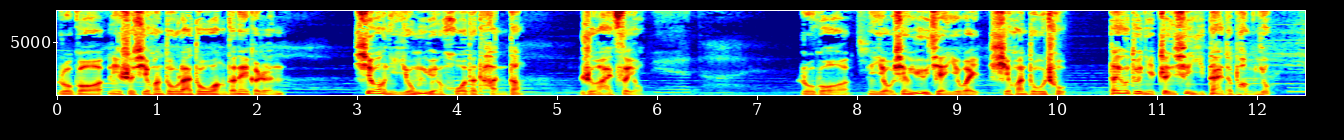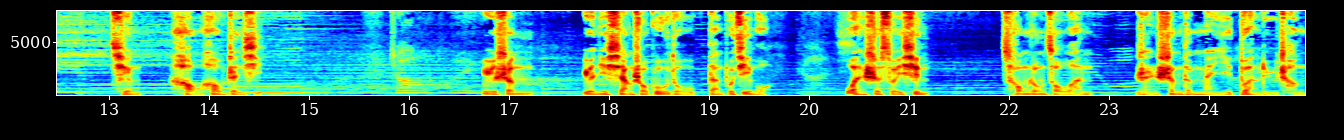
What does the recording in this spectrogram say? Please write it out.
如果你是喜欢独来独往的那个人，希望你永远活得坦荡，热爱自由。如果你有幸遇见一位喜欢独处，但又对你真心以待的朋友，请好好珍惜。余生，愿你享受孤独但不寂寞，万事随心，从容走完。人生的每一段旅程。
